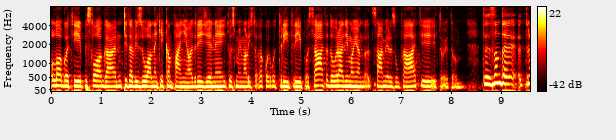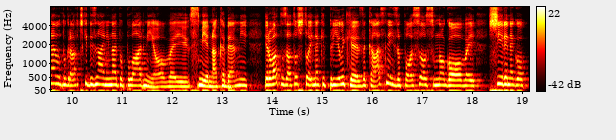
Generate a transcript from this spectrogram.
logotip, slogan, čita vizual neke kampanje određene i tu smo imali isto tako oko 3 po sata da uradimo i onda sami rezultati i to je to. To znam da je trenutno grafički dizajn i najpopularniji ovaj, smjer na akademiji, vjerovatno zato što i neke prilike za kasnije i za posao su mnogo ovaj, šire nego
